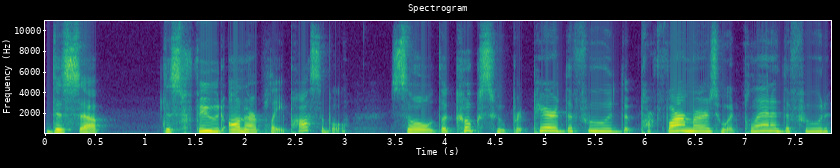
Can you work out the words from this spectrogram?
this uh, this food on our plate possible. So the cooks who prepared the food, the farmers who had planted the food,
